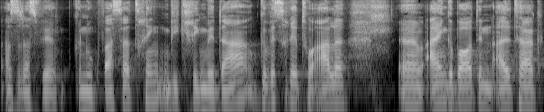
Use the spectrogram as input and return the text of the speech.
also dass wir genug Wasser trinken. Wie kriegen wir da gewisse Rituale äh, eingebaut in den Alltag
